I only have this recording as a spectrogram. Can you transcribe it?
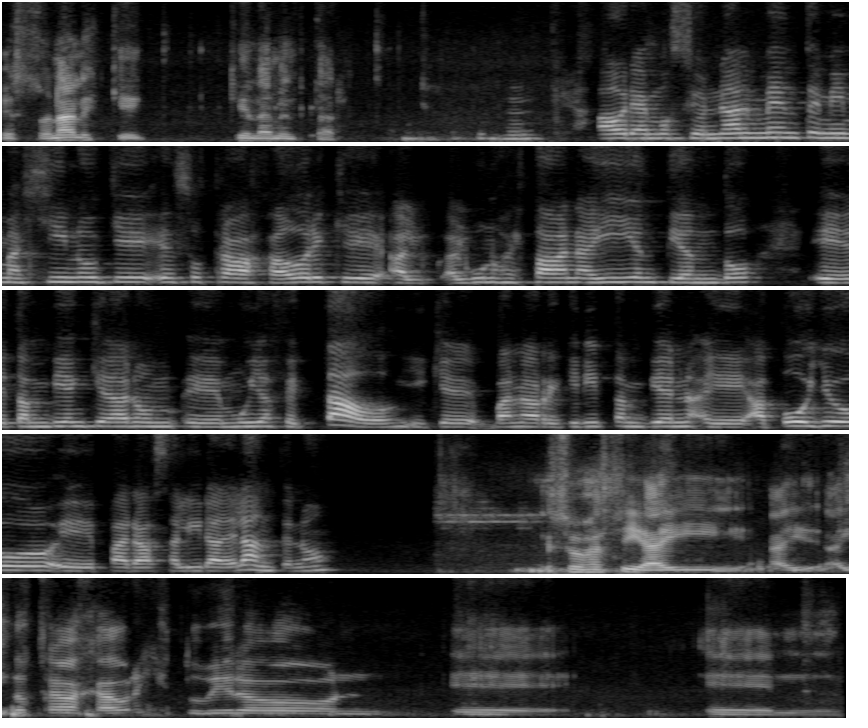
personales que lamentar. Ahora, emocionalmente me imagino que esos trabajadores que algunos estaban ahí, entiendo, eh, también quedaron eh, muy afectados y que van a requerir también eh, apoyo para salir adelante, ¿no? Eso es así. Hay, hay, hay dos trabajadores que estuvieron, en,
